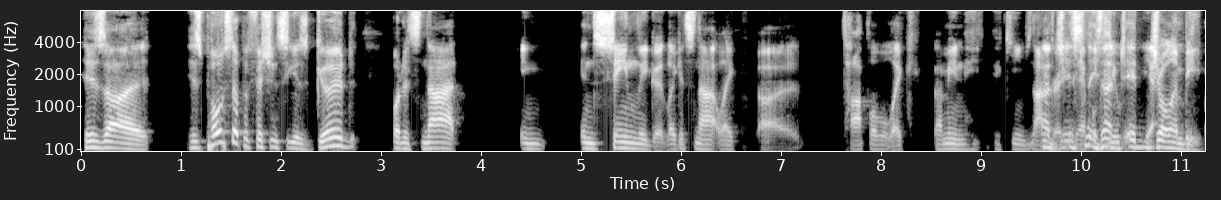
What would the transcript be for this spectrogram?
his uh, his post up efficiency is good, but it's not in, insanely good. Like it's not like uh, top level. Like I mean, Hakeem's not. No, he's, he's not yeah. Joel Embiid.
